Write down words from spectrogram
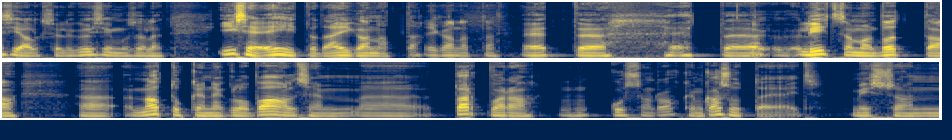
esialgsele küsimusele, et ise ehitada ei kannata. ei kannata. et, et lihtsam on võtta natukene globaalsem tarkvara mm, -hmm. kus on rohkem kasutajaid, mis on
